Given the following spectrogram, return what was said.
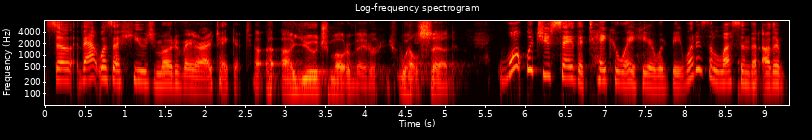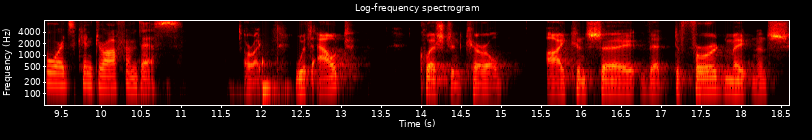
so that was a huge motivator, I take it. A, a, huge motivator. Well said. What would you say the takeaway here would be? What is the lesson that other boards can draw from this? All right. Without question, Carol, I can say that deferred maintenance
